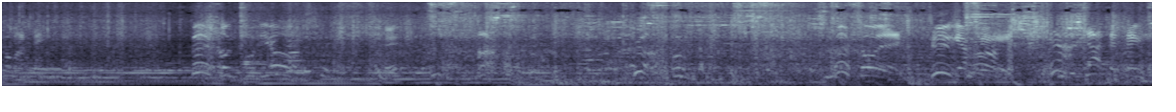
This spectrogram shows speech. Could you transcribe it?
Cobarde. ¡Ve con tu Dios! ¿Eh? ¡Eso es! ¡Sigue! ¡Ya te tengo!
